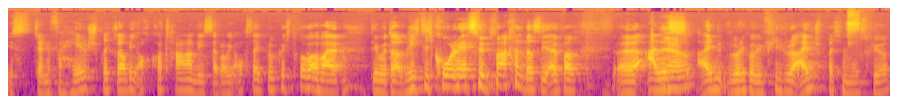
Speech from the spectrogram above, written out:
ist Jennifer Hale spricht, glaube ich, auch Cortana, die ist da, glaube ich, auch sehr glücklich drüber, weil die wird da richtig Kohle jetzt mitmachen, dass sie einfach äh, alles, Ja. ein, überleg mal, wie viel du da einsprechen musst für.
